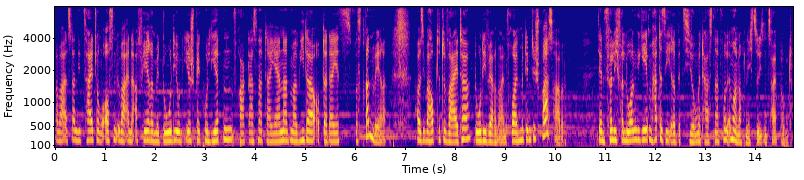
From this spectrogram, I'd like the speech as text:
Aber als dann die Zeitungen offen über eine Affäre mit Dodi und ihr spekulierten, fragte Hasnat Diana mal wieder, ob da da jetzt was dran wäre. Aber sie behauptete weiter, Dodi wäre nur ein Freund, mit dem sie Spaß habe. Denn völlig verloren gegeben hatte sie ihre Beziehung mit Hasnat wohl immer noch nicht zu diesem Zeitpunkt.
